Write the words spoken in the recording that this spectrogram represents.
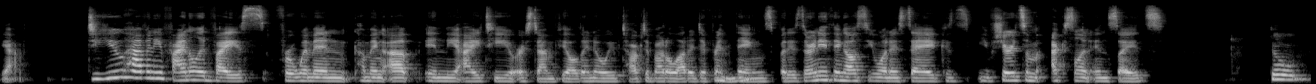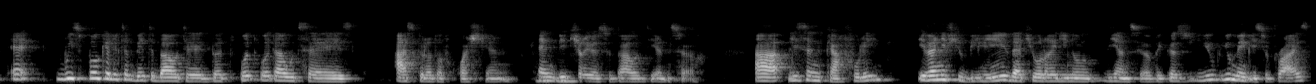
yeah do you have any final advice for women coming up in the IT or STEM field? I know we've talked about a lot of different mm-hmm. things, but is there anything else you want to say? Because you've shared some excellent insights. So uh, we spoke a little bit about it, but what, what I would say is ask a lot of questions mm-hmm. and be mm-hmm. curious about the answer. Uh, listen carefully, even if you believe that you already know the answer, because you, you may be surprised.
